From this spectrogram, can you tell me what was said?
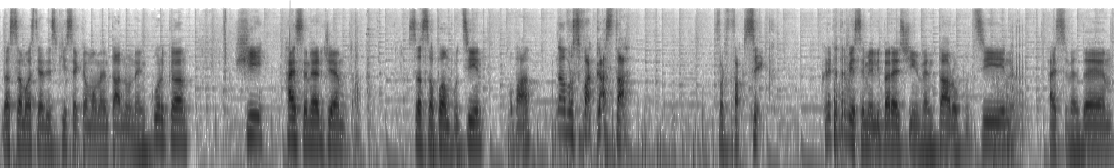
Lăsăm astea deschise că momentan nu ne încurcă. Și hai să mergem să săpăm puțin. Opa. N-am vrut să fac asta. For fuck's sake. Cred că trebuie să-mi eliberez și inventarul puțin. Hai să vedem.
